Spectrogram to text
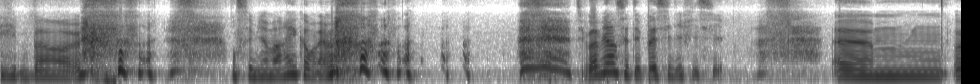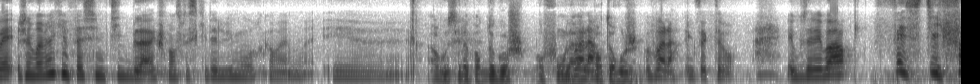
Eh ben, euh, on s'est bien marré quand même. tu vois bien, c'était pas si difficile. Euh, ouais, j'aimerais bien qu'il me fasse une petite blague, je pense, parce qu'il a de l'humour quand même. Et euh, Alors vous, c'est la porte de gauche, au fond, la porte rouge. Voilà, exactement. Et vous allez voir, festif.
